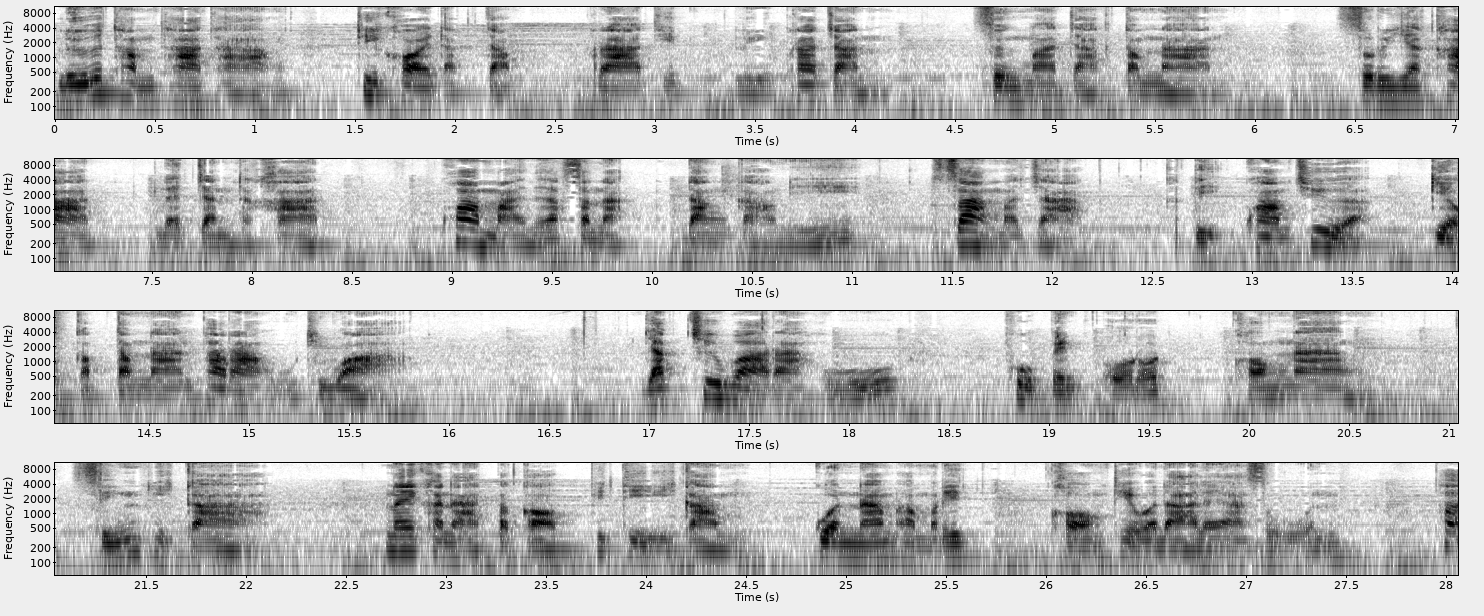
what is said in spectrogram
หรือทำท่าทางที่คอยดักจับพระอาทิตย์หรือพระจันทร์ ซึ่งมาจากตำนาน สุริยคาตและจันทคาตความหมายในลักษณะดังกล่าวนี้ สร้างมาจากคติความเชื่อเกี่ยวกับตำนานพระราหูที่ว่า ยักษ์ชื่อว่าราหู ผู้เป็นโอรสของนาง สิงหิกา ในขนาดประกอบพิธีกรรม กวนน้ำอมฤตของเทวดาและอาสูร พระ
